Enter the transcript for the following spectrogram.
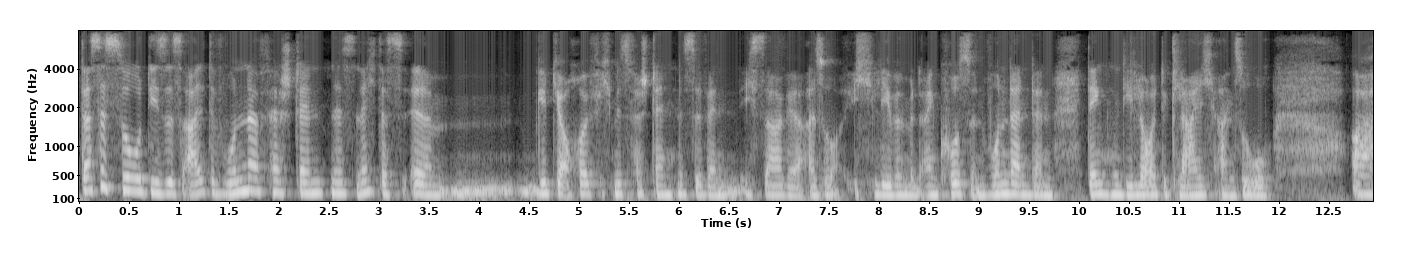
Das ist so dieses alte Wunderverständnis, nicht? Das ähm, gibt ja auch häufig Missverständnisse, wenn ich sage, also ich lebe mit einem Kurs in Wundern, dann denken die Leute gleich an so, oh,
